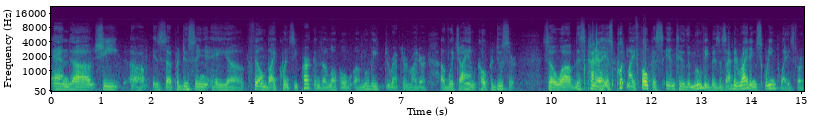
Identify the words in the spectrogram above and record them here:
And uh, she uh, is uh, producing a uh, film by Quincy Perkins, a local movie director and writer, of which I am co-producer. So this kind of has put my focus into the movie business. I've been writing screenplays for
